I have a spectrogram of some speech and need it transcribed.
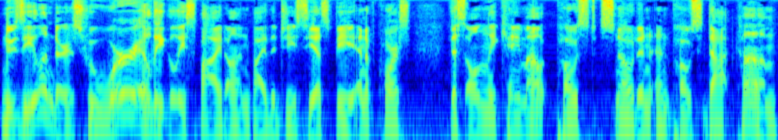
New Zealanders who were illegally spied on by the GCSB and of course this only came out post Snowden and post Dotcom,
